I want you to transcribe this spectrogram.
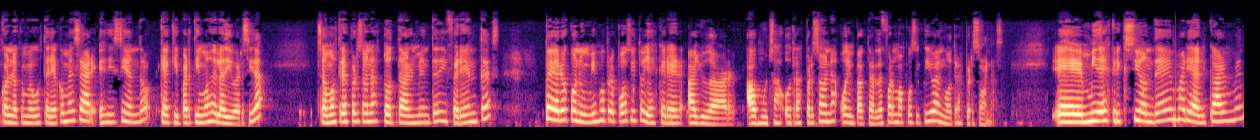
con lo que me gustaría comenzar, es diciendo que aquí partimos de la diversidad. Somos tres personas totalmente diferentes, pero con un mismo propósito y es querer ayudar a muchas otras personas o impactar de forma positiva en otras personas. Eh, mi descripción de María del Carmen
